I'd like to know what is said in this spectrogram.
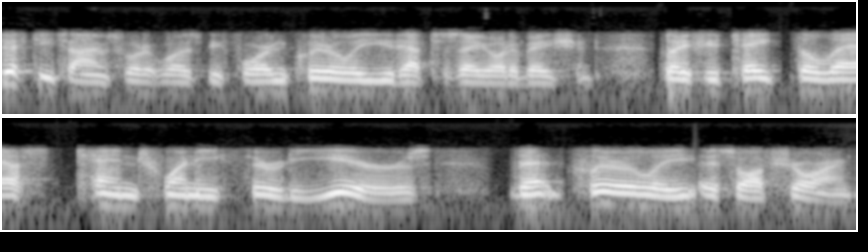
50 times what it was before and clearly you'd have to say automation. But if you take the last 10 20 30 years then clearly it's offshoring.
